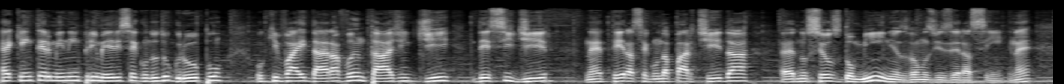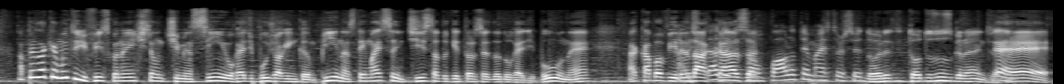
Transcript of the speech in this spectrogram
é quem termina em primeiro e segundo do grupo, o que vai dar a vantagem de decidir, né, ter a segunda partida é, nos seus domínios, vamos dizer assim, né? Apesar que é muito difícil quando a gente tem um time assim, o Red Bull joga em Campinas, tem mais santista do que torcedor do Red Bull, né? Acaba virando a, a casa. São Paulo tem mais torcedores de todos os grandes. Né? É, né?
